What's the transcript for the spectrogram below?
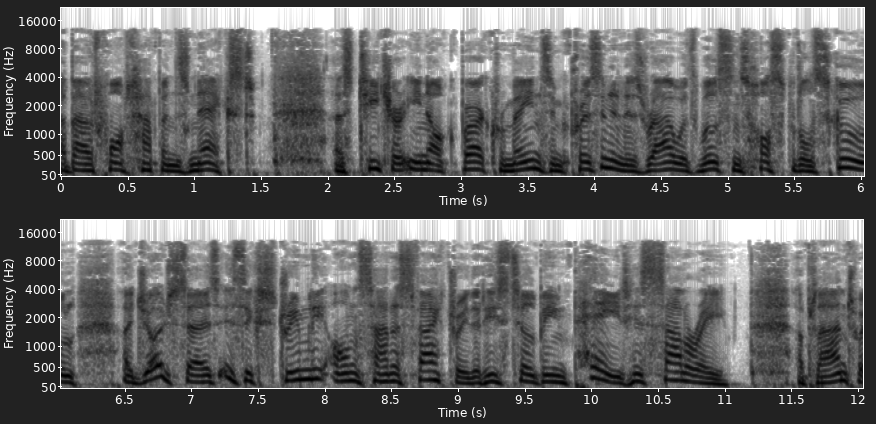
about what happens next. As teacher Enoch Burke remains in prison in his row with Wilson's Hospital School, a judge says it's extremely unsatisfactory that he's still being paid his salary. A plan to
